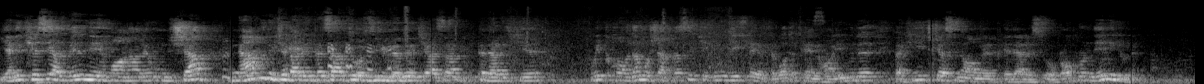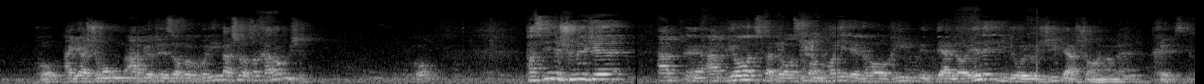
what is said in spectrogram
یعنی کسی از بین مهمانان اون شب نبوده که برای پسر توضیح بده که اصلا پدرت کیه. و این کاملا مشخصه که این یک ارتباط پنهانی بوده و هیچ کس نام پدر سهراب رو نمی‌دونه. خب اگر شما اون ابیات اضافه کنید این بخش خراب میشه. خب پس این نشون میده که ابیات و داستانهای الهاقی به دلایل ایدئولوژی در شاهنامه خیلی زیاد.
